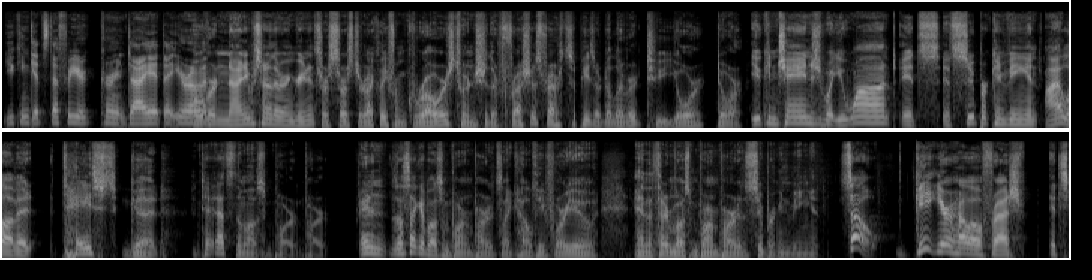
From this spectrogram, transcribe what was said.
You can get stuff for your current diet that you're on. Over 90% of their ingredients are sourced directly from growers to ensure the freshest recipes are delivered to your door. You can change what you want. It's it's super convenient. I love it. Tastes good. That's the most important part. And the second most important part is like healthy for you. And the third most important part is super convenient. So get your HelloFresh. It's,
